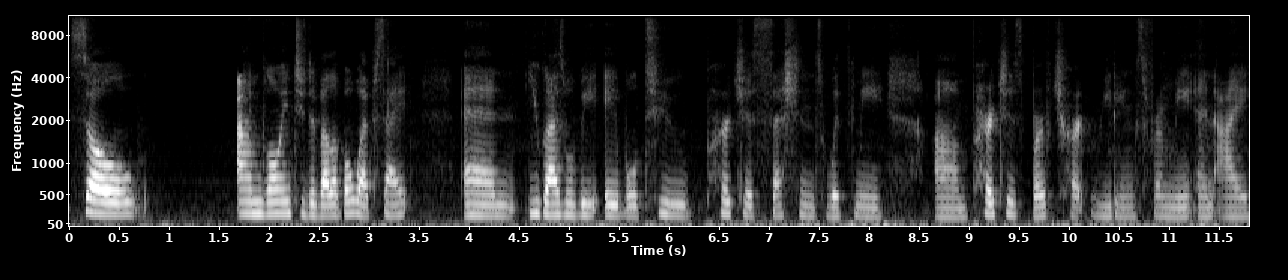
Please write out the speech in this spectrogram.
so i'm going to develop a website and you guys will be able to purchase sessions with me um, purchase birth chart readings from me and i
